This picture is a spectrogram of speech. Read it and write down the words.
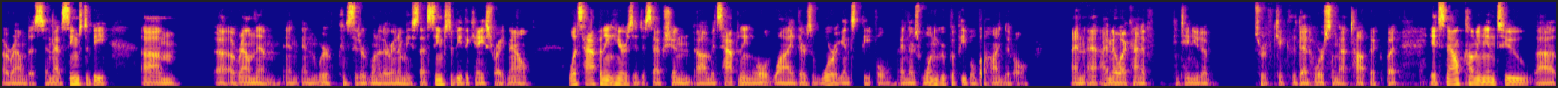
around us. And that seems to be um, uh, around them. And, and we're considered one of their enemies. That seems to be the case right now what's happening here is a deception. Um, it's happening worldwide. There's a war against people, and there's one group of people behind it all. And I, I know I kind of continue to sort of kick the dead horse on that topic, but it's now coming into uh,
